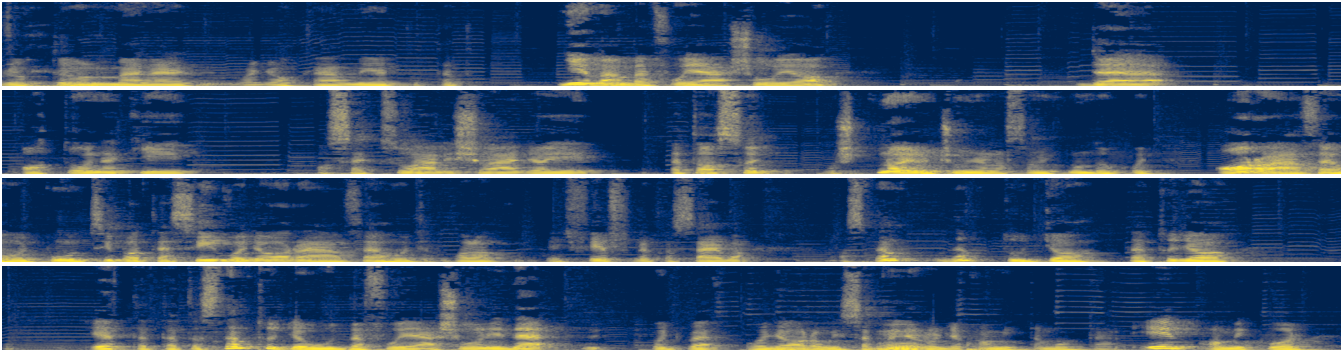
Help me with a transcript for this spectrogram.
rögtön meleg, vagy akármiért, tehát nyilván befolyásolja, de attól neki a szexuális vágyai, tehát az, hogy most nagyon csúnya lesz, amit mondok, hogy arra áll fel, hogy punciba teszi, vagy arra áll fel, hogy valaki egy férfinak a szájba, azt nem, nem tudja, tehát hogy a, érted, tehát azt nem tudja úgy befolyásolni, de hogy, be, hogy arra visszakanyarodjak, amit te mondtál. Én, amikor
